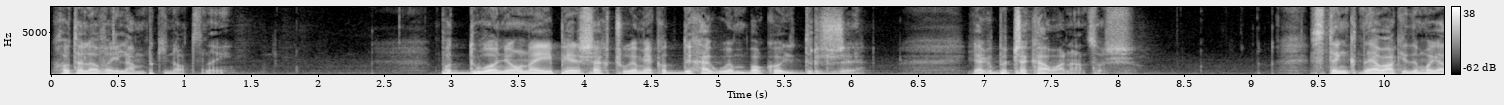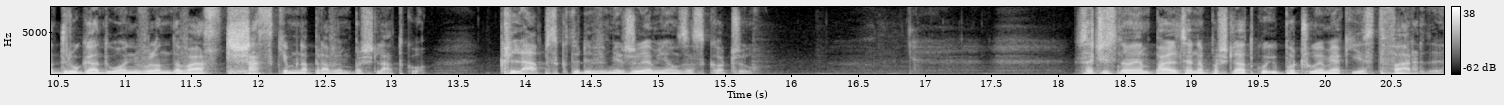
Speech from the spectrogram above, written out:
hotelowej lampki nocnej. Pod dłonią na jej piersiach czułem, jak oddycha głęboko i drży, jakby czekała na coś. Stęknęła, kiedy moja druga dłoń wylądowała z trzaskiem na prawym pośladku. Klaps, który wymierzyłem, ją zaskoczył. Zacisnąłem palce na pośladku i poczułem, jaki jest twardy.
